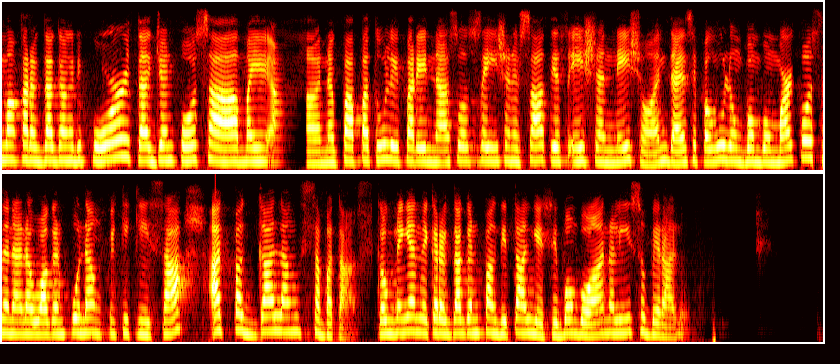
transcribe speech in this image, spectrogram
Mga karagdagang report uh, dyan po sa may ah, nagpapatuloy pa rin na Association of Southeast Asian Nation dahil si Pangulong Bongbong Marcos nananawagan po ng pikikisa at paggalang sa batas. Kaugnay yan, may karagdagan pang detalye si Bombo Anali Soberano.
